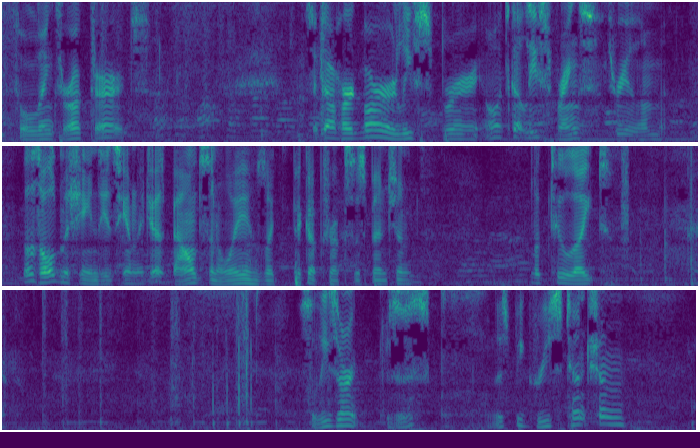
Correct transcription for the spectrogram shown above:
Full length rock guards. Has it got hard bar or leaf spring? Oh, it's got leaf springs, three of them. Those old machines, you'd see them, they just bouncing away. It was like pickup truck suspension. Look too light. So these aren't, is this, this be grease tension? I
